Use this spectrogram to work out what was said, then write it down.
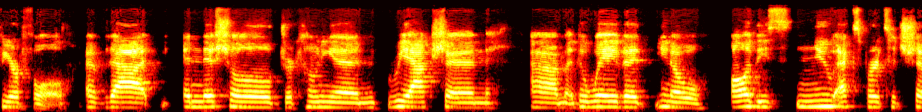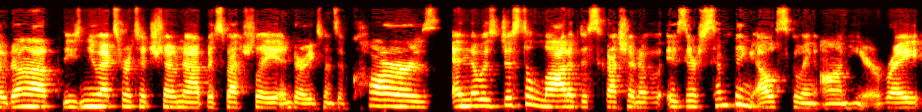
fearful of that initial draconian reaction um, the way that you know all of these new experts had showed up. These new experts had shown up, especially in very expensive cars. And there was just a lot of discussion of is there something else going on here, right?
